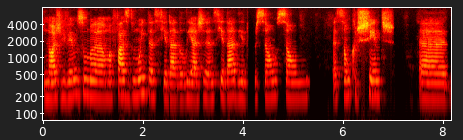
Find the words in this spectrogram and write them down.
nós vivemos uma, uma fase de muita ansiedade. Aliás, a ansiedade e a depressão são, são crescentes uh,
